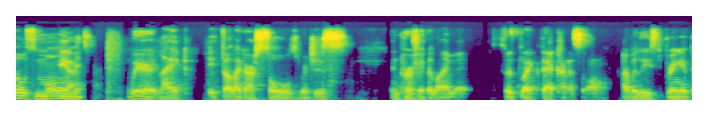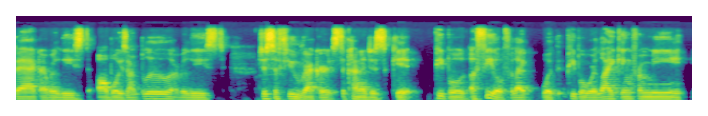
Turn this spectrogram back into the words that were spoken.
those moments where like it felt like our souls were just in perfect alignment. So it's like that kind of song. I released Bring It Back. I released All Boys Aren't Blue. I released just a few records to kind of just get people a feel for like what people were liking from me.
